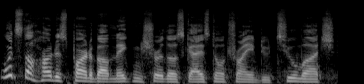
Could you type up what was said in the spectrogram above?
What's the hardest part about making sure those guys don't try and do too much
